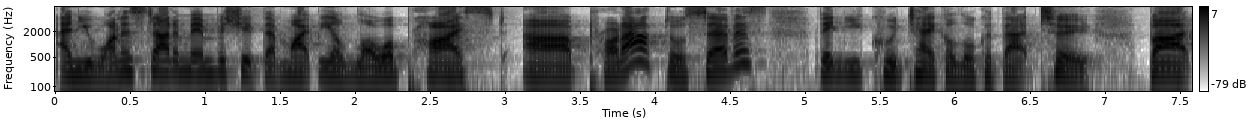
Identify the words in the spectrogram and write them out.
and you want to start a membership that might be a lower priced uh, product or service, then you could take a look at that too. But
